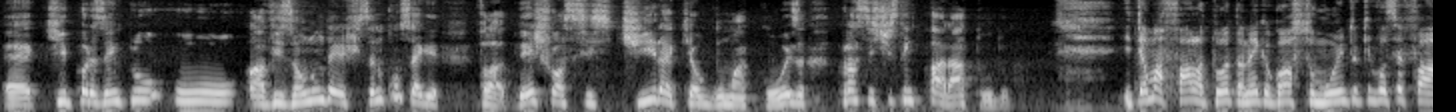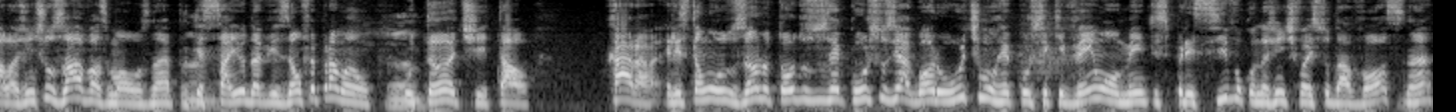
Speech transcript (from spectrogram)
é, que, por exemplo, o, a visão não deixa. Você não consegue falar, deixa eu assistir aqui alguma coisa. Para assistir, você tem que parar tudo. E tem uma fala tua também que eu gosto muito que você fala. A gente usava as mãos, né? Porque é. saiu da visão, foi pra mão. É. O touch e tal. Cara, eles estão usando todos os recursos e agora o último recurso é que vem um aumento expressivo quando a gente vai estudar voz, né?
